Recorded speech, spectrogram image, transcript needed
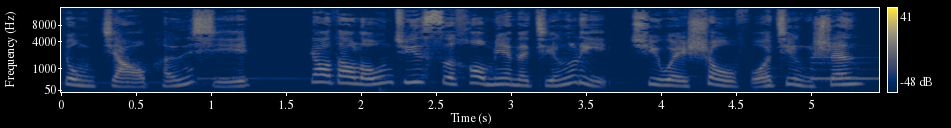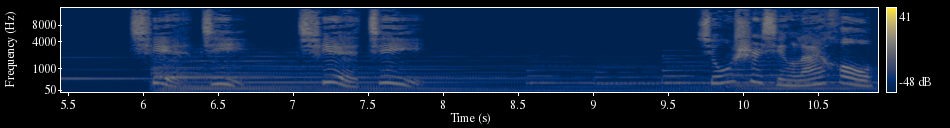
用脚盆洗。”要到龙居寺后面的井里去为寿佛净身，切记切记。熊氏醒来后，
